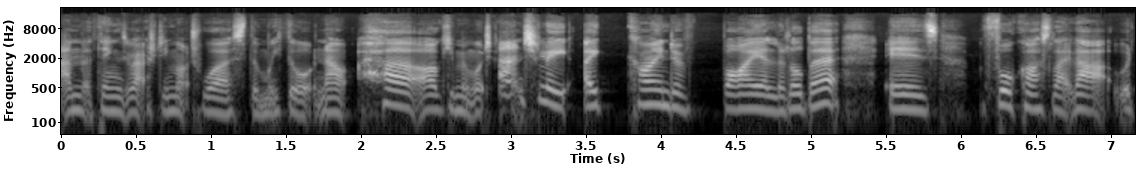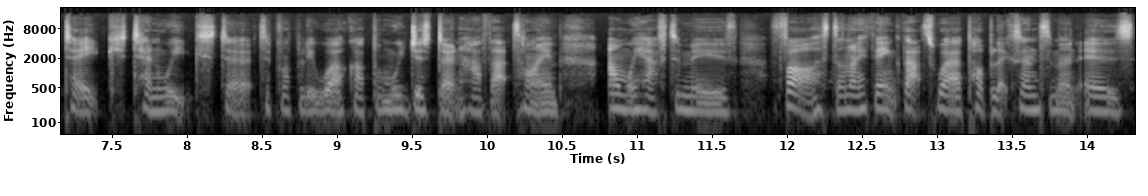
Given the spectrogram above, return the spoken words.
and that things are actually much worse than we thought. Now, her argument, which actually I kind of buy a little bit is forecasts like that would take 10 weeks to, to properly work up and we just don't have that time and we have to move fast. And i think that's where public sentiment is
